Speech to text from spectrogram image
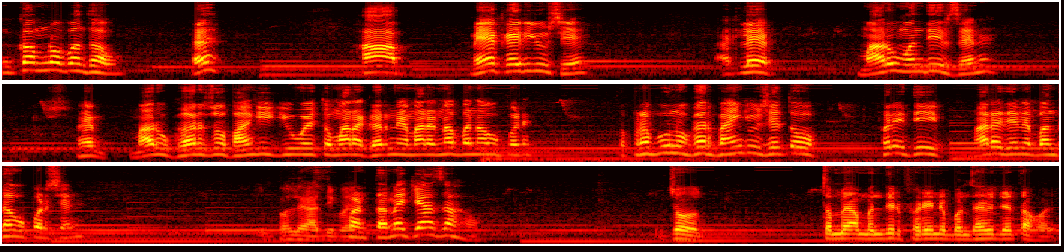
હું કામ ન બંધાવું હે? હા મેં કર્યું છે. એટલે મારું મંદિર છે ને? હે મારું ઘર જો ભાંગી ગયું હોય તો મારા ઘરને મારે ન બનાવવું પડે. તો પ્રભુનું ઘર ભાંગ્યું છે તો ફરીથી મારે જ એને બંધાવવું પડશે ને? ભલે આદિભાઈ. પણ તમે ક્યાં જાઓ? જો તમે આ મંદિર ફરીને બંધાવી દેતા હોય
